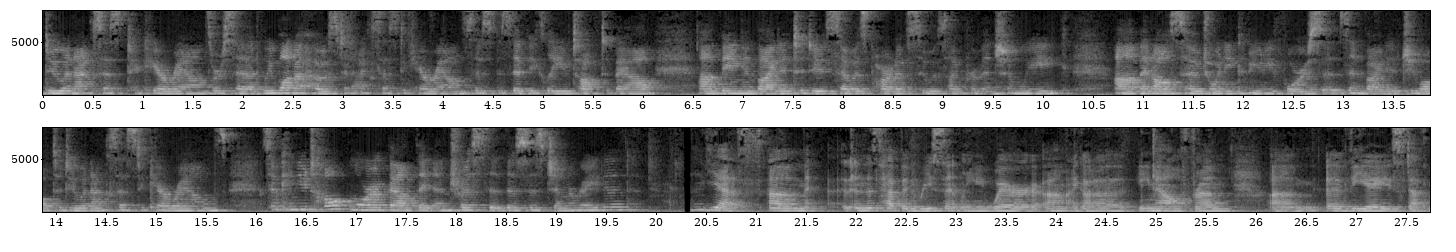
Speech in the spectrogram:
do an access to care rounds or said we want to host an access to care rounds so specifically you talked about um, being invited to do so as part of suicide prevention week. Um, and also joining community forces invited you all to do an access to care rounds. So can you talk more about the interest that this has generated? Yes, um, and this happened recently where um, I got an email from um, a VA staff,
